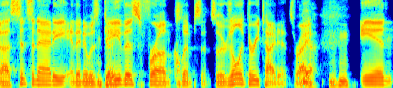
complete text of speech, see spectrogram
uh, Cincinnati, and then it was Okay. Davis from Clemson. So there's only three tight ends, right? Yeah. Mhm. And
